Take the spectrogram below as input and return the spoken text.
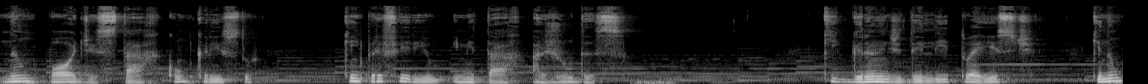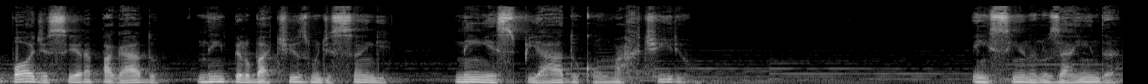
Não pode estar com Cristo quem preferiu imitar a Judas. Que grande delito é este que não pode ser apagado nem pelo batismo de sangue, nem expiado com o martírio? Ensina-nos ainda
